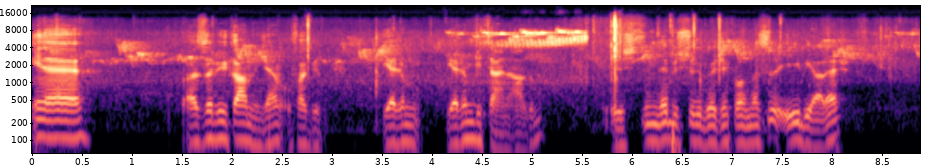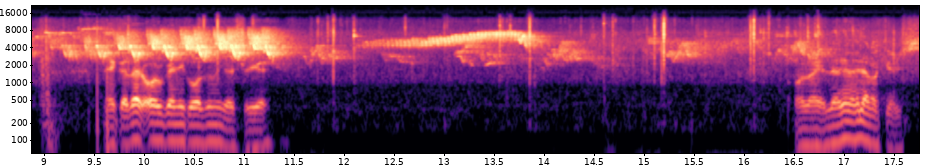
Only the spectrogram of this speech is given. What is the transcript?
Yine fazla büyük almayacağım. Ufak bir yarım yarım bir tane aldım. Üstünde bir sürü böcek olması iyi bir haber. Ne kadar organik olduğunu gösteriyor. Olaylara öyle bakıyoruz.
